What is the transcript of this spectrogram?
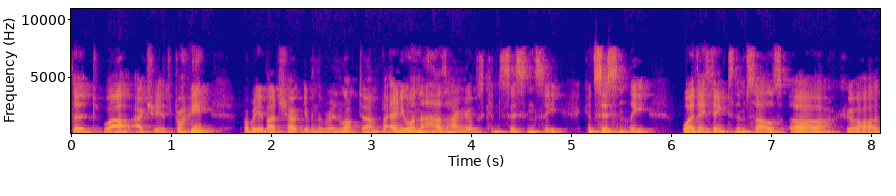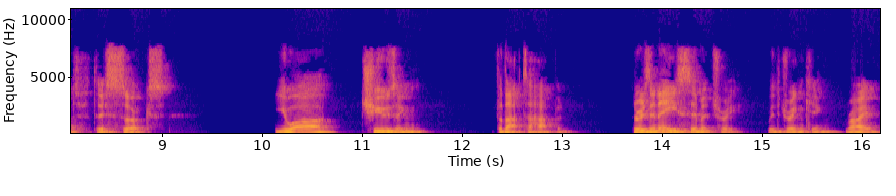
that well, actually, it's probably probably a bad shout given that we're in lockdown. But anyone that has hangovers consistency consistently, where they think to themselves, "Oh God, this sucks," you are choosing for that to happen. There is an asymmetry with drinking, right?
